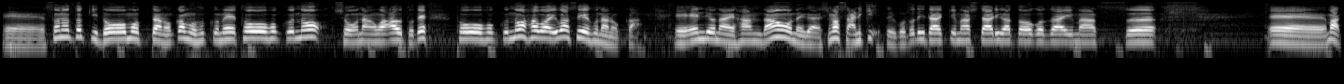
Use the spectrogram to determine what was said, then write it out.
えーその時どう思ったのかも含め東北の湘南はアウトで東北のハワイはセーフなのか、えー遠慮ない判断をお願いします。兄貴ということでいただきました。ありがとうございます。えーまあ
